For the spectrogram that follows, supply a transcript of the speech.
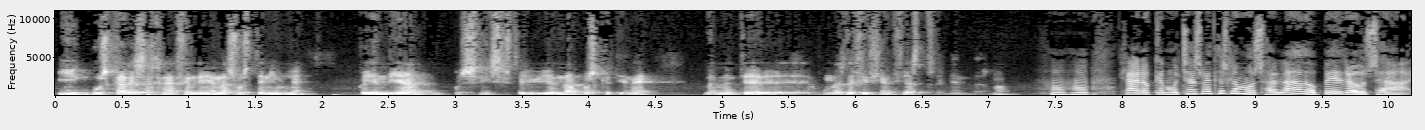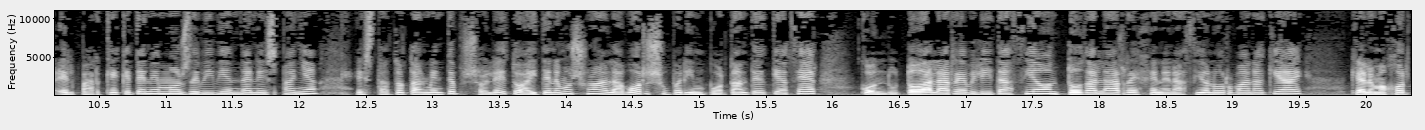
y buscar esa generación de vivienda sostenible. Hoy en día, pues insisto, hay vivienda pues, que tiene realmente eh, unas deficiencias tremendas, ¿no? Claro, que muchas veces lo hemos hablado, Pedro. O sea, el parque que tenemos de vivienda en España está totalmente obsoleto. Ahí tenemos una labor súper importante que hacer con toda la rehabilitación, toda la regeneración urbana que hay, que a lo mejor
